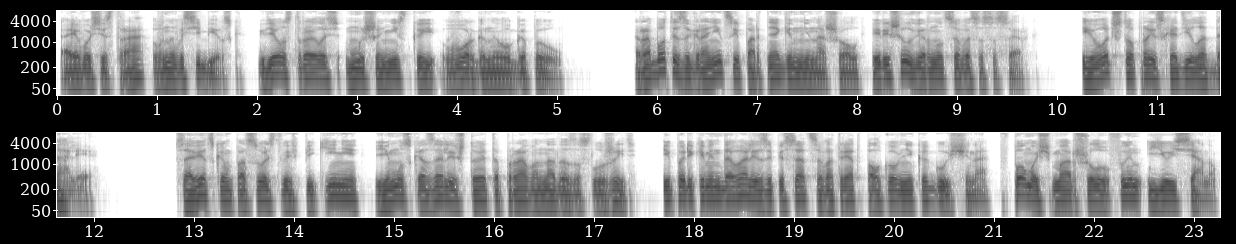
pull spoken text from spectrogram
а его сестра в Новосибирск, где устроилась машинисткой в органы УГПУ. Работы за границей Портнягин не нашел и решил вернуться в СССР. И вот что происходило далее. В советском посольстве в Пекине ему сказали, что это право надо заслужить, и порекомендовали записаться в отряд полковника Гущина в помощь маршалу Фын Юйсяну,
